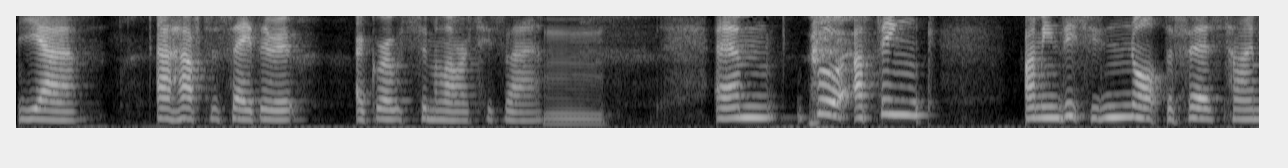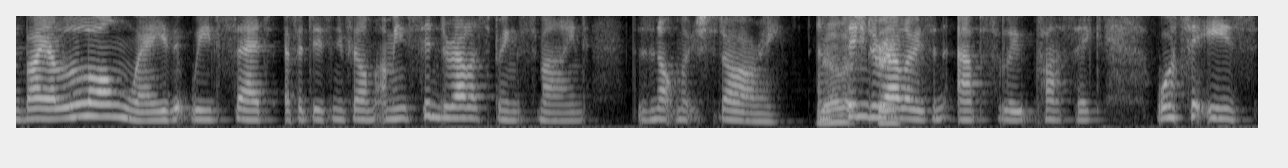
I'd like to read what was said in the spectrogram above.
Yeah, I have to say there are gross similarities there. Hmm. Um, but I think, I mean, this is not the first time by a long way that we've said of a Disney film. I mean, Cinderella springs to mind. There's not much story. And No, Cinderella true. is an absolute classic. What it is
